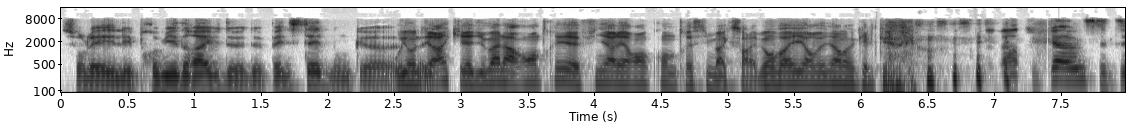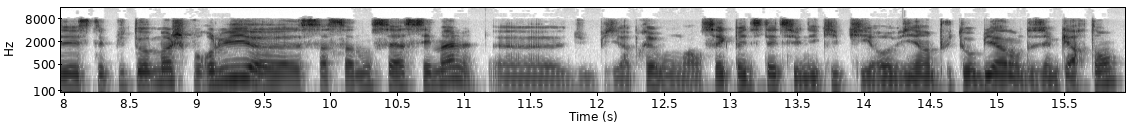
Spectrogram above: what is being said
sur les, les, premiers drives de, de Penn State. Donc, euh, oui, on dirait qu'il a du mal à rentrer et à finir les rencontres, Tracy McSorley. Mais on va y revenir dans quelques En tout cas, c'était plutôt moche pour lui. Euh, ça s'annonçait assez mal. Euh, du, puis après, bon, on sait que Penn State, c'est une équipe qui revient plutôt bien dans le deuxième quart-temps,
